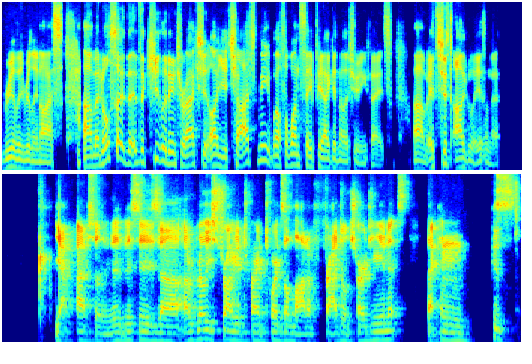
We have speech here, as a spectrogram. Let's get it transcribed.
really, really nice. Um, and also, the, the cute little interaction. Oh, you charged me? Well, for one CP, I get another shooting phase. Um, it's just ugly, isn't it? Yeah, absolutely. This is uh, a really strong deterrent towards a lot of fragile charging units that can because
